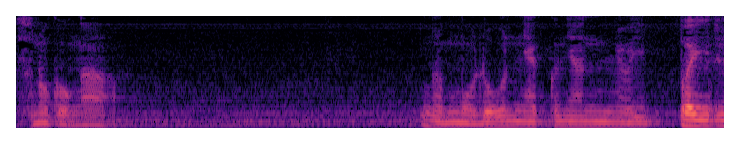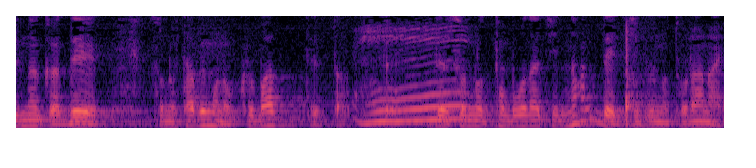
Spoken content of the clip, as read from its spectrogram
その子がまあもう老若男女いっぱいいる中でその食べ物を配ってたって。でその友達に「なんで自分の取らない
